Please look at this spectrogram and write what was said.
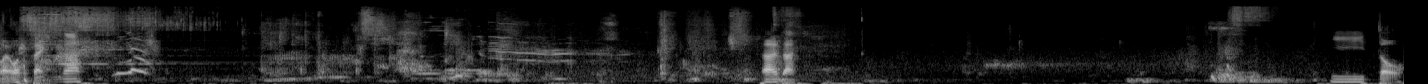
喂，我頂啦！等一陣，依度，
